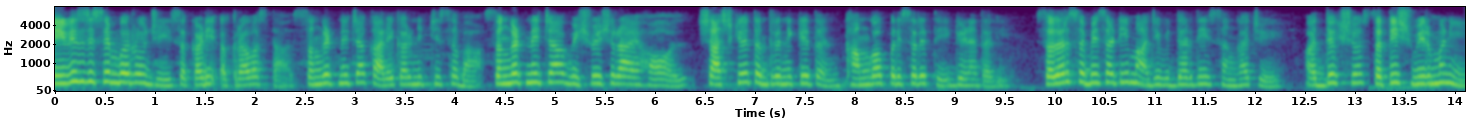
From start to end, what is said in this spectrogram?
तेवीस डिसेंबर रोजी सकाळी अकरा वाजता संघटनेच्या कार्यकारिणीची सभा संघटनेच्या विश्वेश्वराय हॉल शासकीय तंत्रनिकेतन खामगाव परिसर येथे घेण्यात आली. सदर सभेसाठी माजी विद्यार्थी संघाचे अध्यक्ष सतीश विरमणी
